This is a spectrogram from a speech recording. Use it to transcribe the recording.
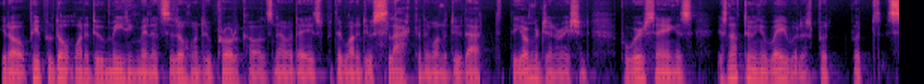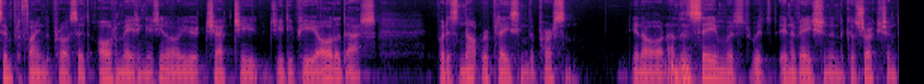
You know, people don't want to do meeting minutes, they don't want to do protocols nowadays, but they want to do Slack and they want to do that, the younger generation. But we're saying is it's not doing away with it, but but simplifying the process, automating it, you know, your chat G, GDP, all of that. But it's not replacing the person. You know, and, and the mm-hmm. same with, with innovation in the construction.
